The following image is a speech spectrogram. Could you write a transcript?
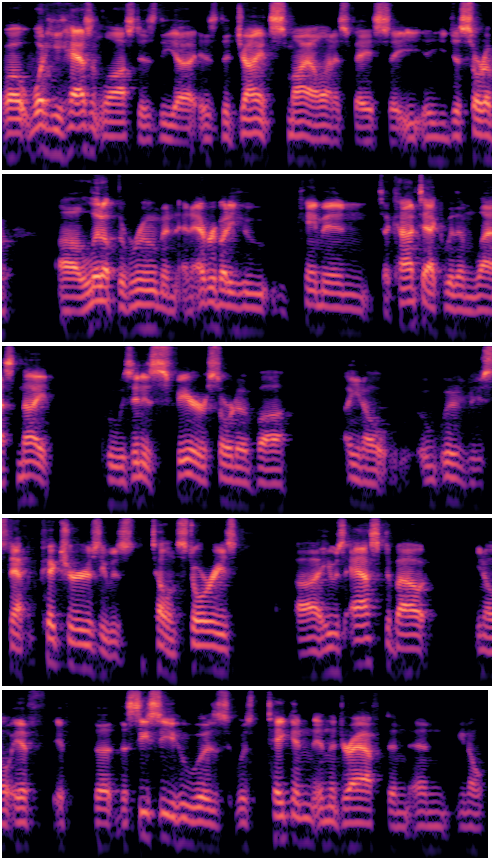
Well, what he hasn't lost is the uh, is the giant smile on his face. He, he just sort of uh, lit up the room, and, and everybody who came in to contact with him last night, who was in his sphere, sort of, uh, you know, snapping pictures. He was telling stories. Uh, he was asked about, you know, if if the the CC who was was taken in the draft and and you know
